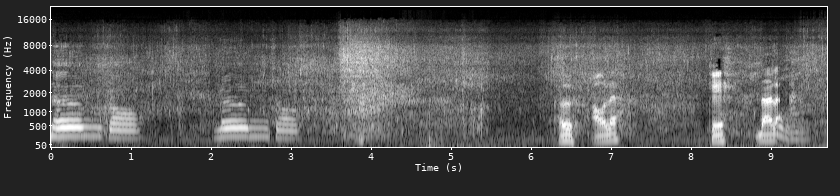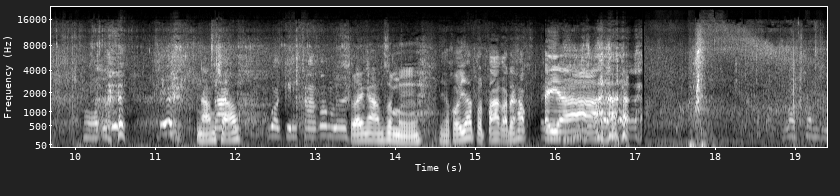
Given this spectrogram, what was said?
หนึ่งสองหนึ่งสองเออเอาแล้วโอเคได้ละหอบเลยน้ำเช้า ว่ากินคากล้องเลยสวยงามเสมอ เดี๋ยวขออนุญาตปลดปลาก่อนนะครับไอ้ยารอบช่องดู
